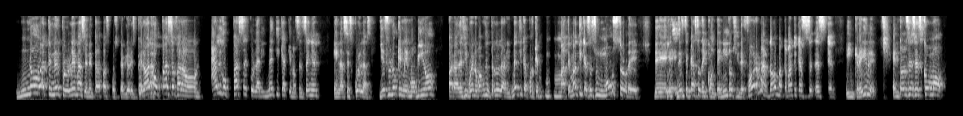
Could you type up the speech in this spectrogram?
no va a tener problemas en etapas posteriores. Pero algo pasa, Faraón, algo pasa con la aritmética que nos enseñan en las escuelas. Y eso es lo que me movió para decir, bueno, vamos a entrar en la aritmética, porque matemáticas es un monstruo de, en este caso, de contenidos y de formas, ¿no? Matemáticas es, increíble. Entonces es como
